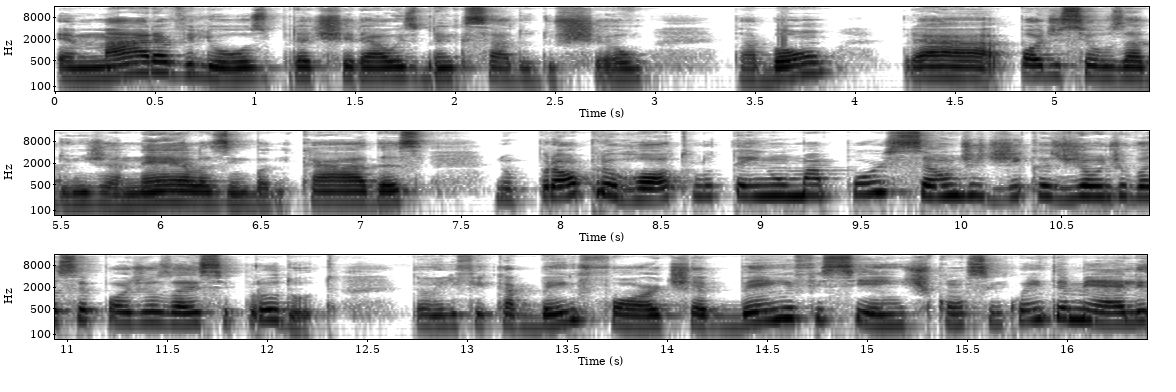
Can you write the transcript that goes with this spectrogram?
é maravilhoso para tirar o esbranquiçado do chão, tá bom? Pra, pode ser usado em janelas, em bancadas. No próprio rótulo tem uma porção de dicas de onde você pode usar esse produto. Então, ele fica bem forte, é bem eficiente. Com 50 ml,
